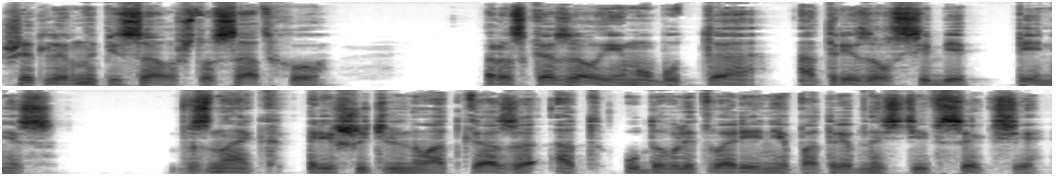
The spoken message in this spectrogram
Шетлер написал, что Садху рассказал ему, будто отрезал себе пенис в знак решительного отказа от удовлетворения потребностей в сексе,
